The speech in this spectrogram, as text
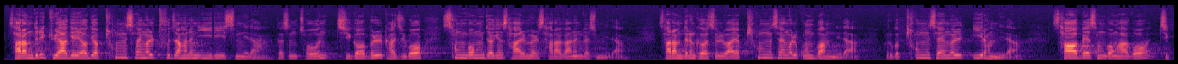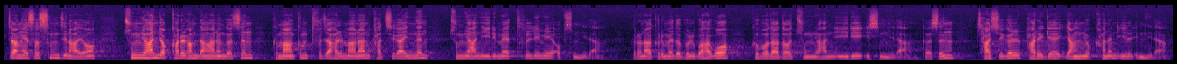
사람들이 귀하게 여겨 평생을 투자하는 일이 있습니다. 그것은 좋은 직업을 가지고 성공적인 삶을 살아가는 것입니다. 사람들은 그것을 위하여 평생을 공부합니다. 그리고 평생을 일합니다. 사업에 성공하고 직장에서 승진하여 중요한 역할을 감당하는 것은 그만큼 투자할 만한 가치가 있는 중요한 일임에 틀림이 없습니다. 그러나 그럼에도 불구하고 그보다 더 중요한 일이 있습니다. 그것은 자식을 바르게 양육하는 일입니다.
